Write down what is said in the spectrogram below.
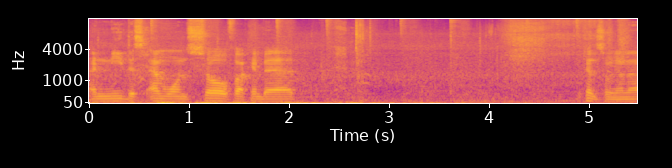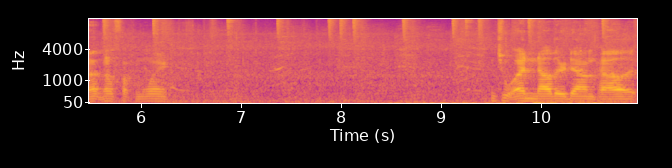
I need this M1 so fucking bad. couldn't swing on that, no fucking way. Into another down pallet.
